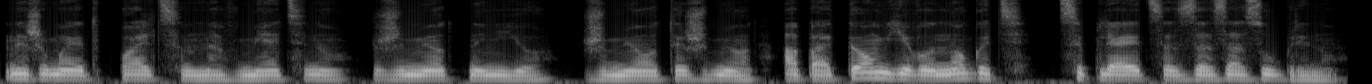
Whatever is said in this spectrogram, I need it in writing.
нажимает пальцем на вмятину, жмет на нее, жмет и жмет, а потом его ноготь цепляется за зазубрину.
